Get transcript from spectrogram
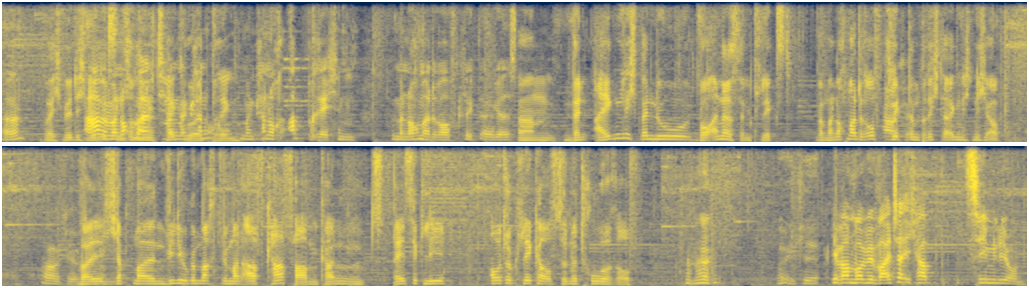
Hä? Aber ich will dich Ah, wenigstens noch nochmal. in die Tech World auch- bringen. man kann auch abbrechen, wenn man nochmal draufklickt, I guess. Ähm, wenn eigentlich, wenn du woanders hinklickst. Wenn man nochmal draufklickt, Ah, okay. dann bricht er eigentlich nicht ab. Ah, okay, Weil ich habe mal ein Video gemacht, wie man AFK farben kann und basically Autoklicker auf so eine Truhe rauf. Okay. Okay, wann wollen wir weiter? Ich habe 10 Millionen.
